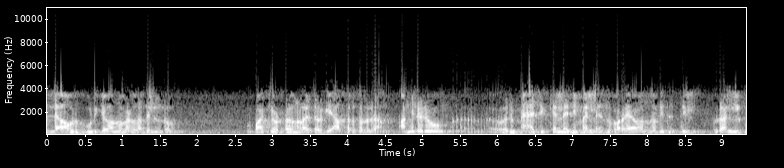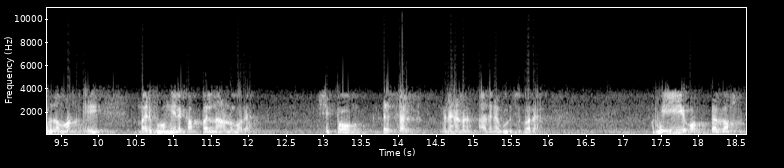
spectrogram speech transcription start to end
എല്ലാവർക്കും കുടിക്കാവുന്ന വെള്ളത്തിലുണ്ടാവും അപ്പൊ ബാക്കി ഒട്ടകങ്ങളായിട്ട് അവർക്ക് യാത്ര തുടരാണ് അങ്ങനെ ഒരു ഒരു മാജിക്കൽ അനിമൽ എന്ന് പറയാവുന്ന വിധത്തിൽ ഒരു അത്ഭുതമാണ്. ഈ മരുഭൂമിയിലെ കപ്പൽ എന്നാണല്ലോ പറയാം. ഷിപ്പ് ഓഫ് ഡെസേർട്ട് അങ്ങനെയാണ് അതിനെ കുറിച്ച് പറയാം. അപ്പൊ ഈ ഒട്ടകം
